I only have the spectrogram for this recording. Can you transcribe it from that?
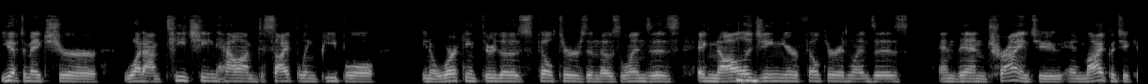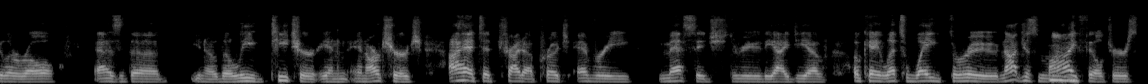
you have to make sure what i'm teaching how i'm discipling people you know working through those filters and those lenses mm-hmm. acknowledging your filter and lenses and then trying to in my particular role as the you know the lead teacher in in our church i had to try to approach every message through the idea of okay let's wade through not just my mm-hmm. filters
